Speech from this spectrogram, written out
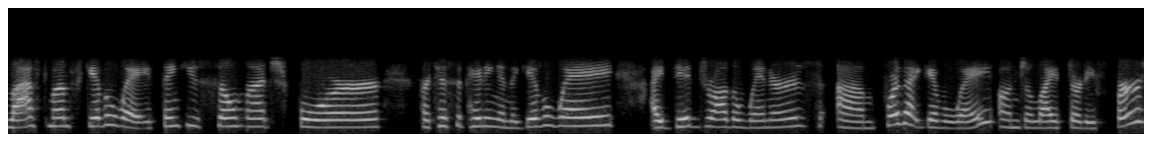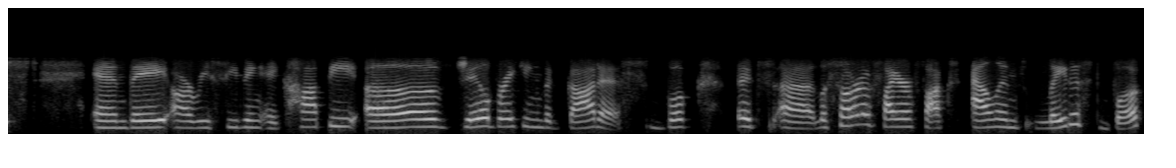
last month's giveaway. Thank you so much for participating in the giveaway. I did draw the winners um, for that giveaway on July 31st, and they are receiving a copy of Jailbreaking the Goddess book. It's uh, Lasara Firefox Allen's latest book,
